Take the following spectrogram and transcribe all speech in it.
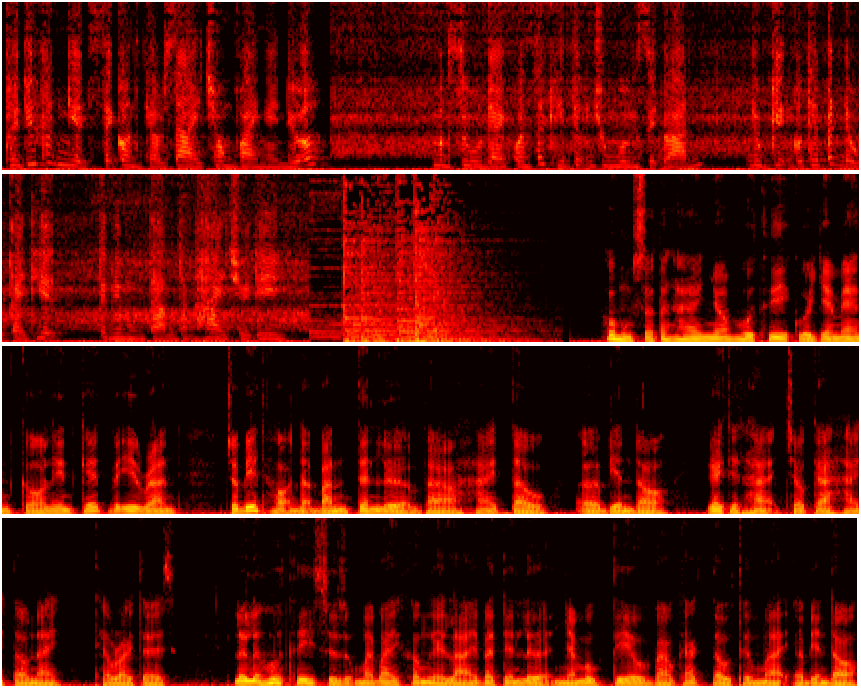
thời tiết khắc nghiệt sẽ còn kéo dài trong vài ngày nữa. Mặc dù Đài quan sát khí tượng Trung ương dự đoán điều kiện có thể bắt đầu cải thiện từ ngày 8 tháng 2 trở đi. Hôm 6 tháng 2, nhóm Houthi của Yemen có liên kết với Iran cho biết họ đã bắn tên lửa vào hai tàu ở Biển Đỏ, gây thiệt hại cho cả hai tàu này, theo Reuters. Lực lượng Houthi sử dụng máy bay không người lái và tên lửa nhắm mục tiêu vào các tàu thương mại ở Biển Đỏ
